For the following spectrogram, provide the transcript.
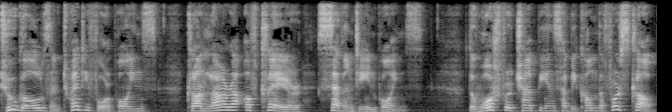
2 goals and 24 points, Clonlara of Clare, 17 points. The Waterford champions have become the first club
